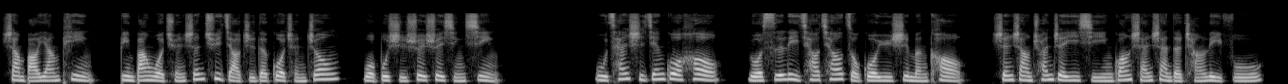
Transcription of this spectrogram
上保养品，并帮我全身去角质的过程中，我不时睡睡醒醒。午餐时间过后。罗斯利悄悄走过浴室门口，身上穿着一袭荧光闪闪的长礼服。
